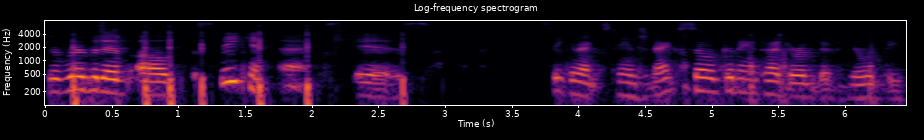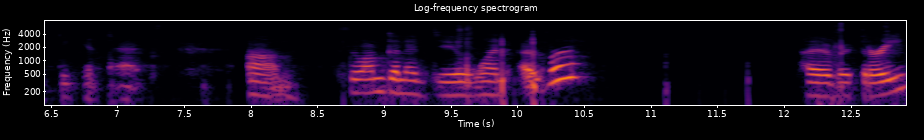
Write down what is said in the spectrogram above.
derivative of secant x is secant x tangent x. So a good antiderivative here would be secant x. Um, so I'm going to do 1 over pi over 3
